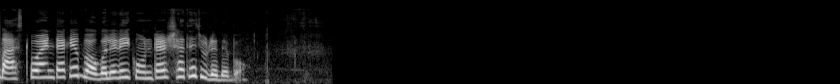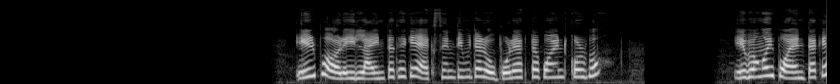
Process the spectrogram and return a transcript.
বাস্ট পয়েন্টটাকে বগলের এই কোনটার সাথে জুড়ে দেব এরপর এই লাইনটা থেকে এক সেন্টিমিটার ওপরে একটা পয়েন্ট করব এবং ওই পয়েন্টটাকে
